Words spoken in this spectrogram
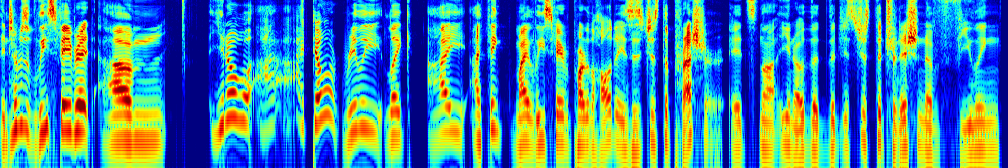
In terms of least favorite, um, you know, I, I don't really like. I I think my least favorite part of the holidays is just the pressure. It's not, you know, the, the it's just the tradition of feeling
